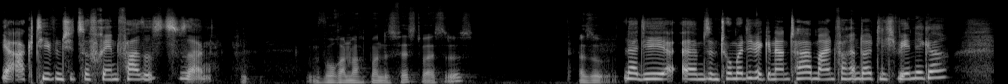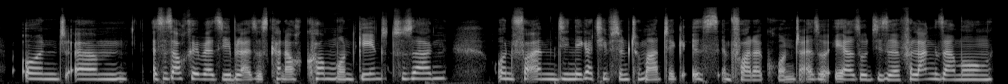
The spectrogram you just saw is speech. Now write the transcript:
ja, aktiven schizophrenen Phase sozusagen. Woran macht man das fest, weißt du das? Also Na, die ähm, Symptome, die wir genannt haben, einfach in deutlich weniger. Und ähm, es ist auch reversibel, also es kann auch kommen und gehen sozusagen. Und vor allem die Negativsymptomatik ist im Vordergrund. Also eher so diese Verlangsamung,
